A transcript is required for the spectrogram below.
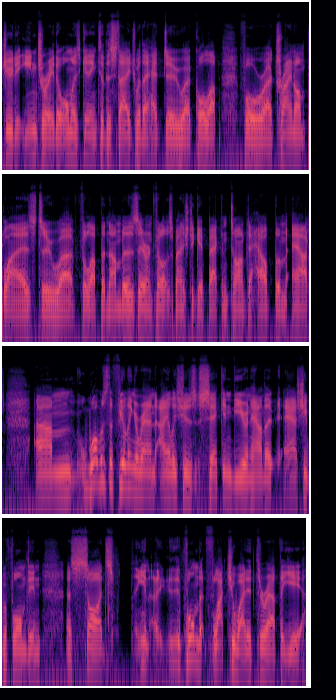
due to injury. They're almost getting to the stage where they had to uh, call up for uh, train-on players to uh, fill up the numbers. Erin Phillips managed to get back in time to help them out. Um, what was the feeling around Ailish's second year and how they, how she performed in a side's you know form that fluctuated throughout the year?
